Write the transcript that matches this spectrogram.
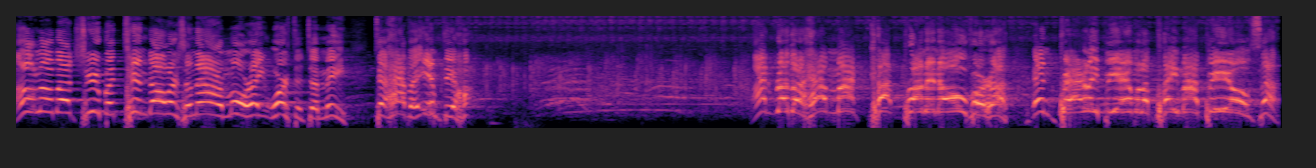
I don't know about you, but $10 an hour more ain't worth it to me to have an empty heart. I'd rather have my cup running over uh, and barely be able to pay my bills. Uh.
